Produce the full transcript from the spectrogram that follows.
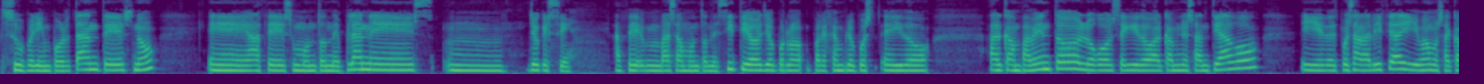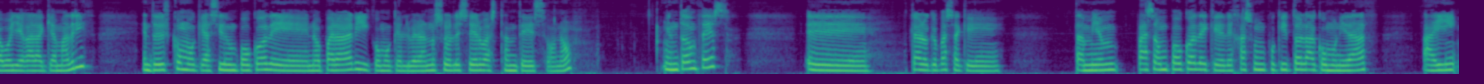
súper importantes, ¿no? Eh, haces un montón de planes, mm, yo qué sé, vas a un montón de sitios. Yo, por, por ejemplo, pues he ido al campamento, luego he seguido al Camino de Santiago y después a Galicia y vamos, acabo de llegar aquí a Madrid. Entonces como que ha sido un poco de no parar y como que el verano suele ser bastante eso, ¿no? Entonces, eh, claro, ¿qué pasa? Que también pasa un poco de que dejas un poquito la comunidad ahí,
